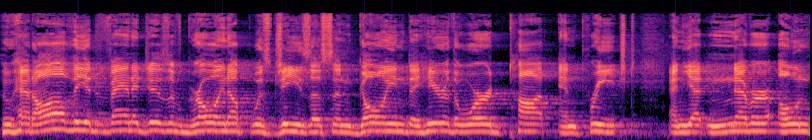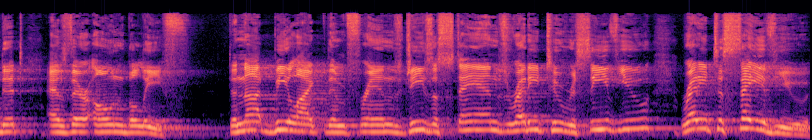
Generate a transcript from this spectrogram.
who had all the advantages of growing up with Jesus and going to hear the word taught and preached, and yet never owned it as their own belief. Do not be like them, friends. Jesus stands ready to receive you, ready to save you,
